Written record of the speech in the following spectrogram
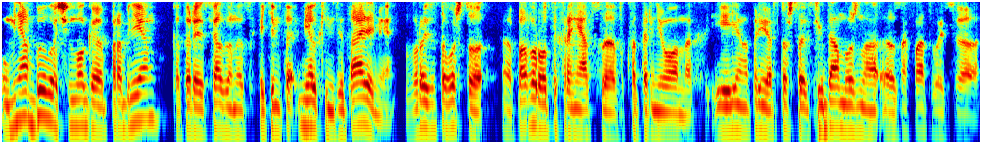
У меня было очень много проблем, которые связаны с какими-то мелкими деталями, вроде того, что э, повороты хранятся в кватернионах, или, например, то, что всегда нужно э, захватывать э,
